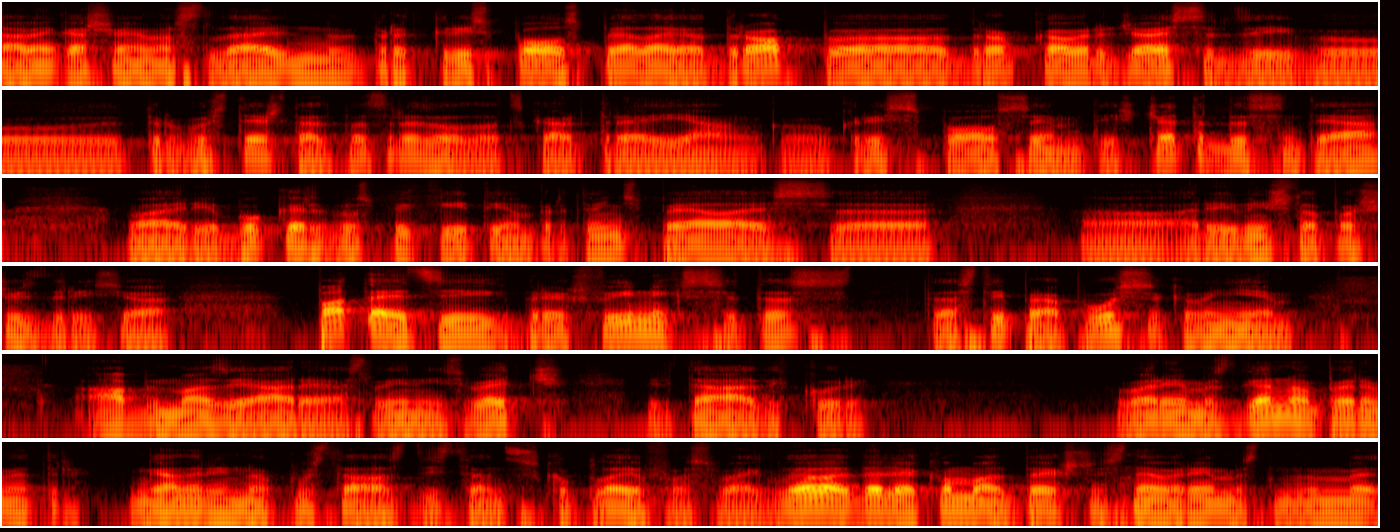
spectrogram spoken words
Tā vienkārši iemesla dēļ, nu, pret Krisu Polu spēlējot drop, uh, drop coverage aizsardzību, tur būs tieši tāds pats rezultāts kā ar Treju Janku. Krisu Pols iemetīs 40, jā, vai arī Bukers būs pikītī un pret viņu spēlēs, uh, uh, arī viņš to pašu izdarīs. Jo pateicīgi priekš Phoenix ir tas, tā stiprā puse, ka viņiem abi mazie ārējās līnijas veči ir tādi, kuri var iemest gan no perimetra, gan arī no pustālas distances, ko plēsofos vajag. Lielai daļai komandu pēkšņi es nevaru iemest. Nu, mē-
